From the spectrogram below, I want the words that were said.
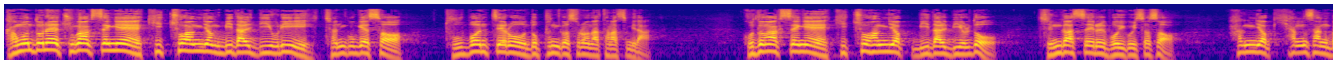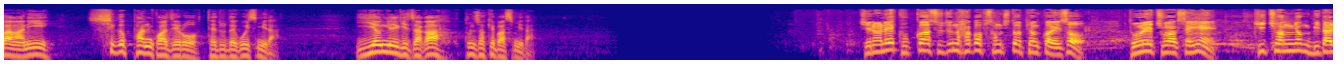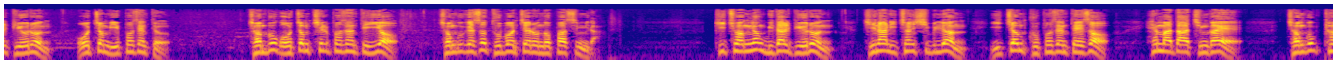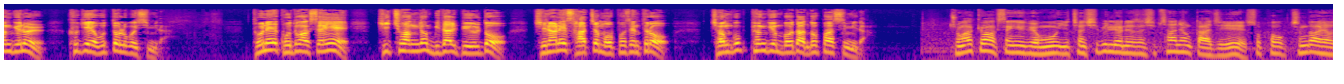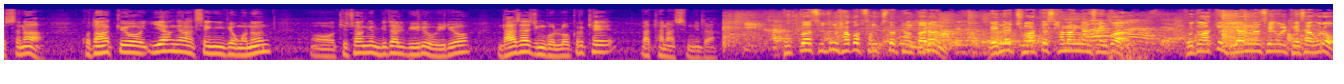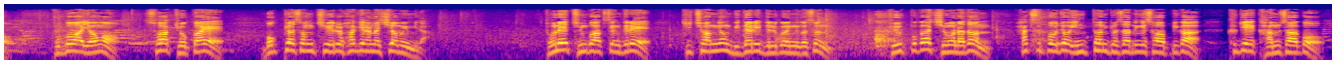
강원도 내 중학생의 기초학력 미달 비율이 전국에서 두 번째로 높은 것으로 나타났습니다. 고등학생의 기초학력 미달 비율도 증가세를 보이고 있어서 학력 향상 방안이 시급한 과제로 대두되고 있습니다. 이영일 기자가 분석해봤습니다. 지난해 국가 수준 학업 성취도 평가에서 도내 중학생의 기초학력 미달 비율은 5.2%, 전북 5.7% 이어 전국에서 두 번째로 높았습니다. 기초학력 미달 비율은 지난 2011년 2.9%에서 해마다 증가해 전국 평균을 크게 웃돌고 있습니다. 도내 고등학생의 기초학력 미달 비율도 지난해 4.5%로 전국 평균보다 높았습니다. 중학교 학생의 경우 2011년에서 14년까지 소폭 증가하였으나 고등학교 2학년 학생의 경우는 어, 기초학력 미달 비율이 오히려 낮아진 걸로 그렇게 나타났습니다. 국가 수준 학업 성취도 평가는 매년 중학교 3학년생과 고등학교 2학년생을 대상으로 국어와 영어, 수학 교과의 목표 성취율을 확인하는 시험입니다. 도내 중고 학생들의 기초학력 미달이 늘고 있는 것은 교육부가 지원하던 학습보조 인턴 교사 등의 사업비가 크게 감소하고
